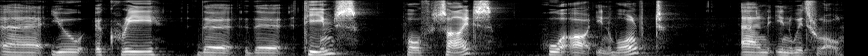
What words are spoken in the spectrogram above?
uh, you agree the the teams, both sides, who are involved, and in which role,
